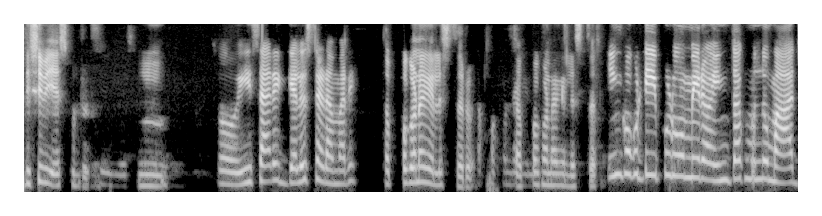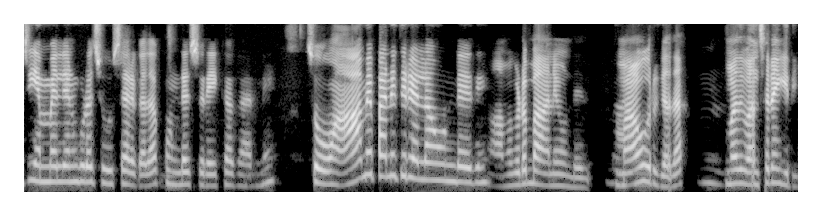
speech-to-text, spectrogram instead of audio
రిసీవ్ చేసుకుంటాడు. సో ఈసారి గెలుస్తాడా మరి? తప్పకుండా గెలుస్తారు. తప్పకుండా గెలుస్తారు. ఇంకొకటి ఇప్పుడు మీరు ఇంతకు ముందు మాజీ ఎమ్మెల్యేని కూడా చూశారు కదా కుండే సురేఖ గారిని. సో ఆమె పనితీరు ఎలా ఉండేది? ఆమె కూడా బానే ఉండేది. మా ఊరు కదా. మాది వంచనగిరి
